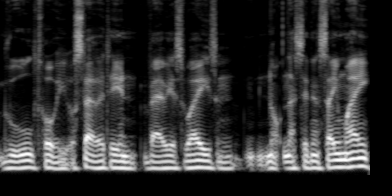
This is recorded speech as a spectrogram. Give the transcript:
rule, Tory austerity in various ways and not necessarily in the same way.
